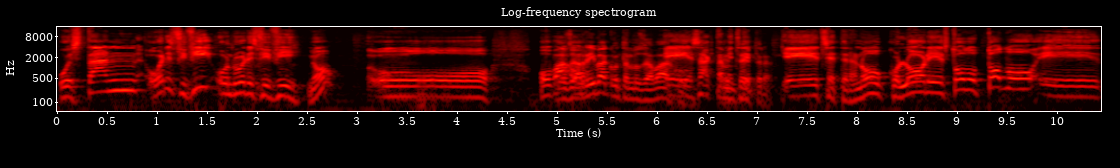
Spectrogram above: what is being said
o están, o eres fifí o no eres fifí, ¿no? O, o va- Los de arriba contra los de abajo. Exactamente. Etcétera. Etcétera, ¿no? Colores, todo, todo, eh,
